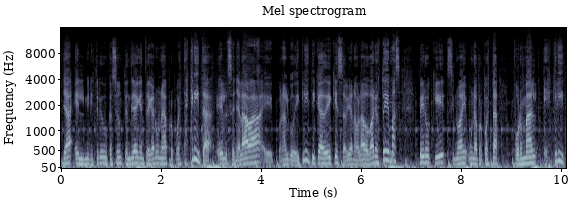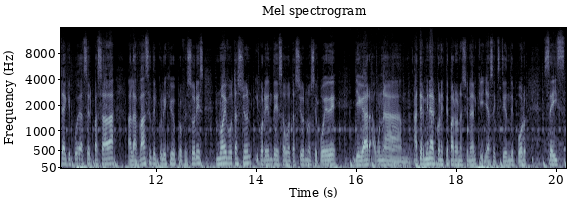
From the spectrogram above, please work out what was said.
ya el Ministerio de Educación tendría que entregar una propuesta escrita. Él señalaba eh, con algo de crítica de que se habían hablado varios temas, pero que si no hay una propuesta formal escrita que pueda ser pasada a las bases del colegio de profesores, no hay votación y por ende esa votación no se puede llegar a una a terminar con este paro nacional que ya se extiende por seis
